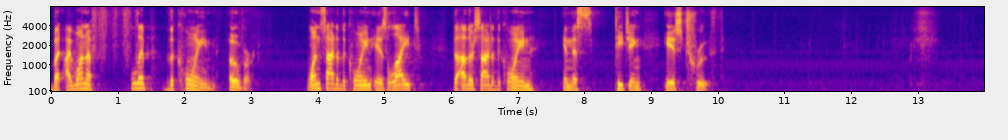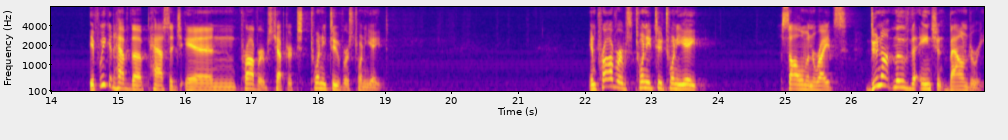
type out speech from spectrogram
but I want to flip the coin over. One side of the coin is light, the other side of the coin in this teaching is truth. If we could have the passage in Proverbs chapter 22, verse 28. In Proverbs 22 28, Solomon writes, Do not move the ancient boundary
